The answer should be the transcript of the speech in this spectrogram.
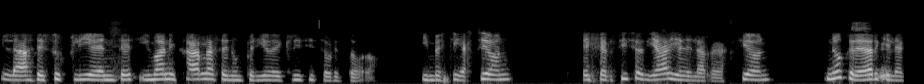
las de sus clientes y manejarlas en un periodo de crisis sobre todo. Investigación, ejercicio diario de la reacción, no creer que la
